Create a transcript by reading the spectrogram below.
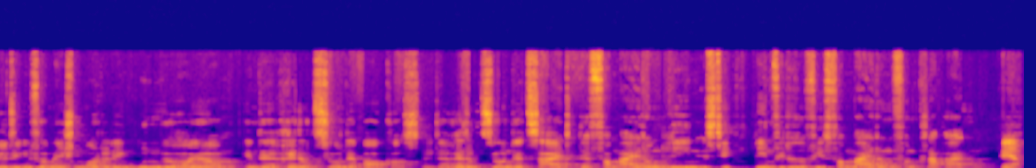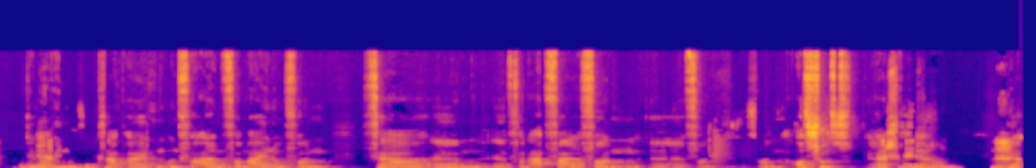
Building Information Modeling ungeheuer in der Reduktion der Baukosten, in der Reduktion der Zeit, in der Vermeidung. Lean ist die Lean-Philosophie ist Vermeidung von Knappheiten. Ja. Die Überwindung von Knappheiten und vor allem Vermeidung von Ver, ähm, äh, von Abfall, von, äh, von, von Ausschuss. Ja. Verschwendung. Ne? Ja,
